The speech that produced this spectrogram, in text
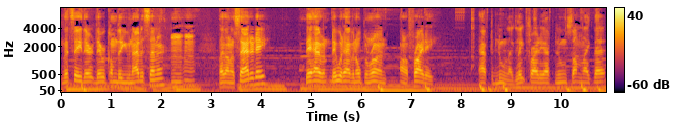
let's say they they would come to United Center Mm-hmm. like on a Saturday, they have they would have an open run on a Friday afternoon, like late Friday afternoon, something like that.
